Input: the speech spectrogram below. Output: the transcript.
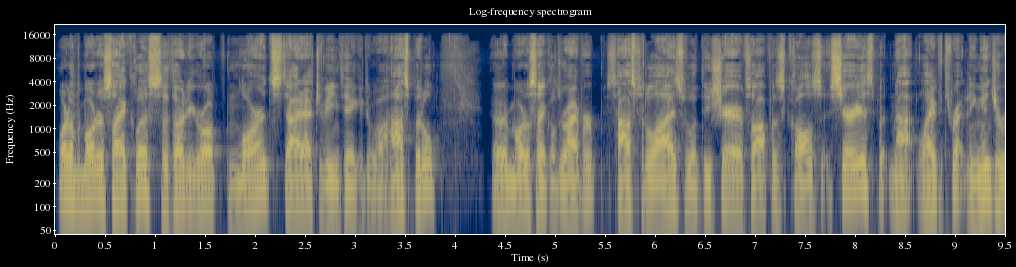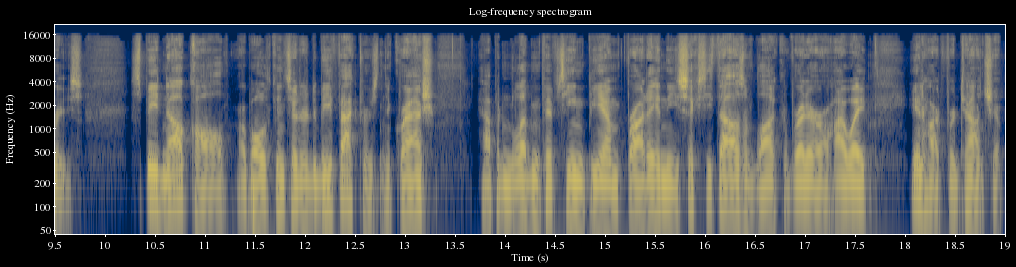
One of the motorcyclists, a 30 year old from Lawrence, died after being taken to a hospital. The other motorcycle driver was hospitalized with what the sheriff's office calls serious but not life threatening injuries. Speed and alcohol are both considered to be factors in the crash happened 11:15 p.m. Friday in the 60,000 block of Red Arrow Highway in Hartford Township.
